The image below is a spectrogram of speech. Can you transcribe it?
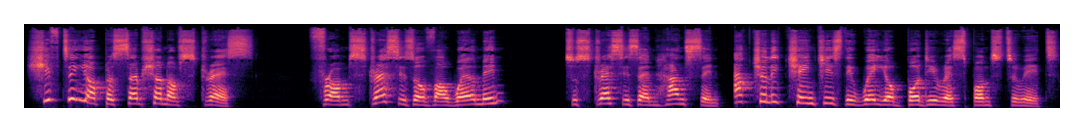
Shifting your perception of stress from stress is overwhelming to stress is enhancing actually changes the way your body responds to it.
